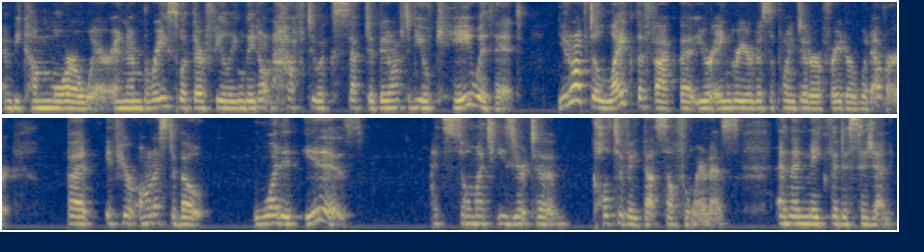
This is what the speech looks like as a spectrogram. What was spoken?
and become more aware and embrace what they're feeling. They don't have to accept it, they don't have to be okay with it. You don't have to like the fact that you're angry or disappointed or afraid or whatever. But if you're honest about what it is, it's so much easier to cultivate that self awareness and then make the decision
